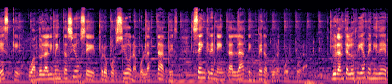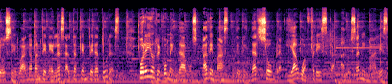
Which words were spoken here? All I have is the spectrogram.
es que cuando la alimentación se proporciona por las tardes, se incrementa la temperatura corporal. Durante los días venideros se van a mantener las altas temperaturas. Por ello recomendamos, además de brindar sombra y agua fresca a los animales,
